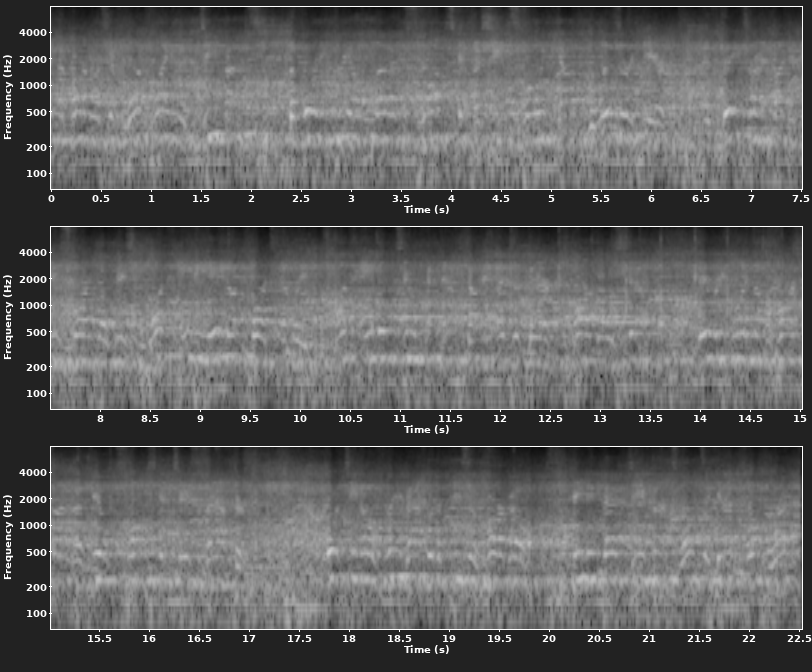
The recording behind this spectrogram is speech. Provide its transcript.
in the cargo ship, one playing the defense. The 43-11 Swampscott machine slowing down Blizzard here as they try and find a new scoring location. 188, unfortunately, unable to connect on the edge of their cargo ship. They recollect on the far side of the field. Swampscott chases after. 1403 back with a piece of cargo, meeting that defense once again from Rex.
